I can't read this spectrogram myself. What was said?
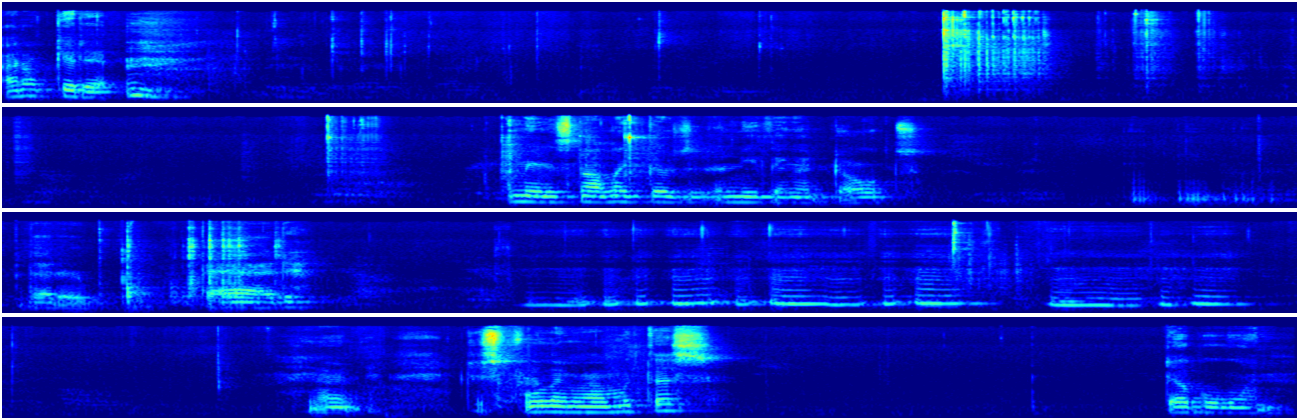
I don't get it. I mean, it's not like there's anything adults that are bad. And just fooling around with this. Double one.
